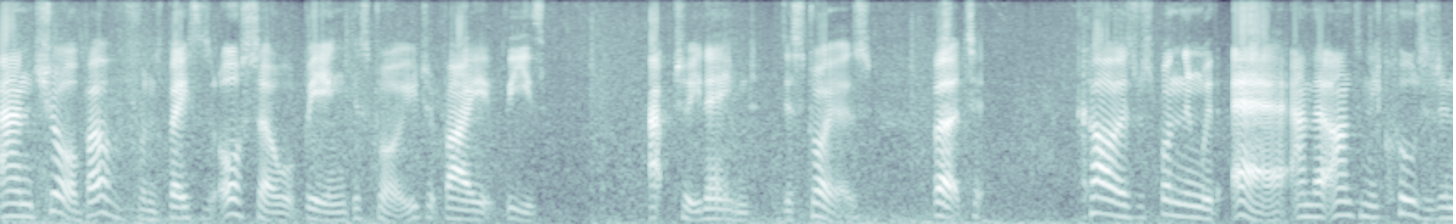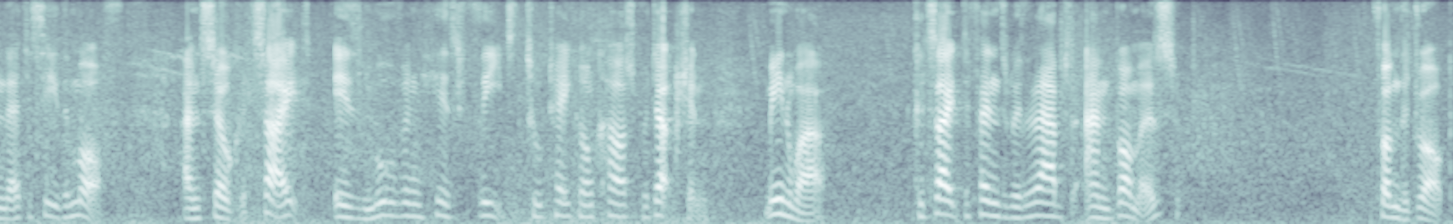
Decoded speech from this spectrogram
And sure, Balfron's base is also being destroyed by these aptly named destroyers, but Kara is responding with air and there aren't any cruisers in there to see them off. And so Gezeit is moving his fleet to take on Khal's production. Meanwhile, Gezeit defends with labs and bombers from the drop.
